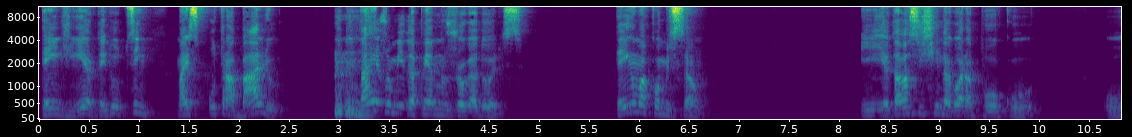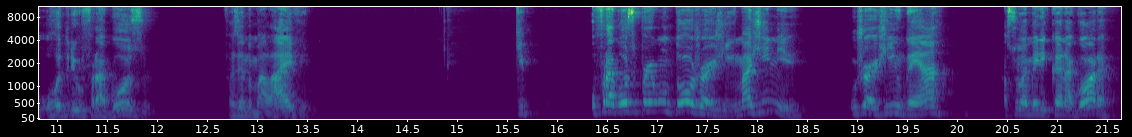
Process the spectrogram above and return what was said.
Tem dinheiro, tem tudo, sim. Mas o trabalho não está resumido apenas nos jogadores. Tem uma comissão. E eu estava assistindo agora há pouco o Rodrigo Fragoso fazendo uma live. Que o Fragoso perguntou ao Jorginho: imagine o Jorginho ganhar a Sul-Americana agora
